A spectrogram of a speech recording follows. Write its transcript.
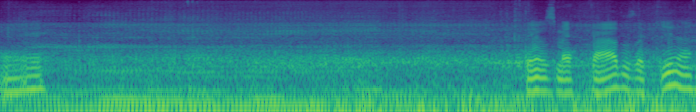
É. Tem os mercados aqui, né?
